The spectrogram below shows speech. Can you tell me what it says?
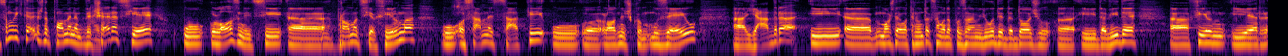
Samo bih htio još da pomenem, večeras je u Loznici promocija filma u 18 sati u Lozničkom muzeju Jadra i možda je ovo trenutak samo da pozovem ljude da dođu i da vide film jer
